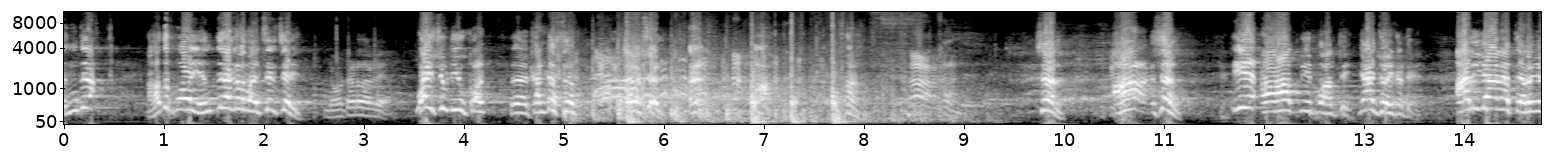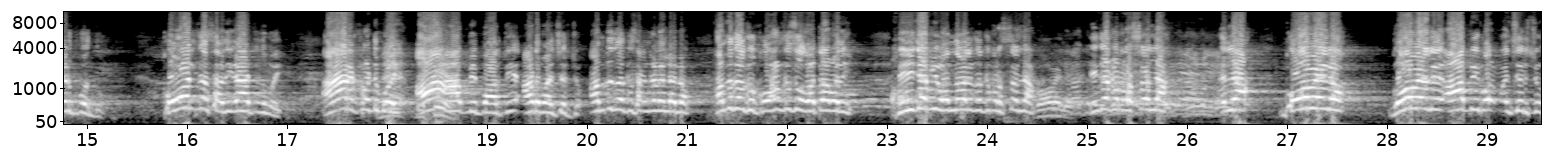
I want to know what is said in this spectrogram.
എന്തിനാ? അത് പോ എന്തിനാ നിങ്ങൾ മത്സരിച്ചേ? Why should you contest election sir ആ സർ ഈ ആദ്മി പാർട്ടി ഞാൻ ചോദിക്കട്ടെ ഹരിയാന തെരഞ്ഞെടുപ്പ് വന്നു. കോൺഗ്രസ് അധികാരത്തിൽ നിന്ന് പോയി. ആരെ കൊണ്ട് പോയി? ആ ആദ്മി പാർട്ടി അവിടെ മത്സരിച്ചു. അന്ന് നിങ്ങൾക്ക് സങ്കടമില്ലല്ലോ. അന്ന് നിങ്ങൾക്ക് കോൺഗ്രസ് തോറ്റാ മതി. ബി ജെ പി വന്നാലും നിങ്ങൾക്ക് പ്രശ്നമില്ല. നിങ്ങൾക്ക് പ്രശ്നമില്ല. ഇല്ല. ഗോവയിലോ? ഗോവയിൽ ആദ്മി മത്സരിച്ചു.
